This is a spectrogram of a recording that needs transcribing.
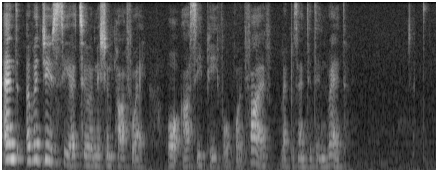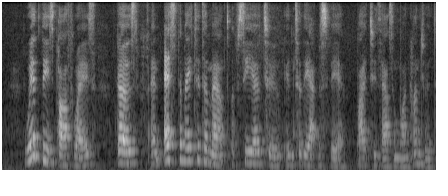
and a reduced CO2 emission pathway, or RCP 4.5, represented in red. With these pathways goes an estimated amount of CO2 into the atmosphere by 2100,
